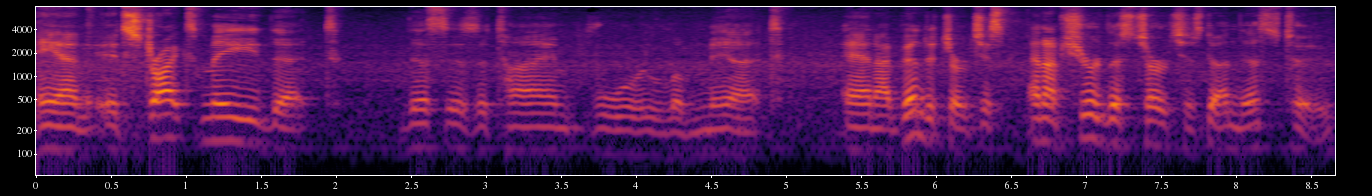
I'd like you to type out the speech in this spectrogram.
and it strikes me that this is a time for lament. And I've been to churches, and I'm sure this church has done this too.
